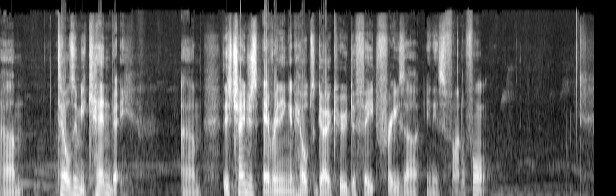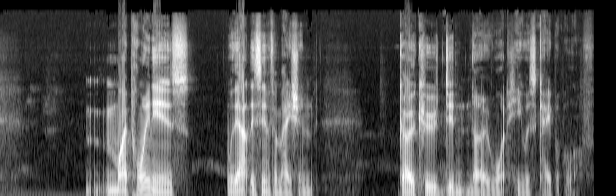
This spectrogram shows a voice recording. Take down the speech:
Um, tells him he can be. Um, this changes everything and helps Goku defeat Frieza in his final form. My point is, without this information, Goku didn't know what he was capable of.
